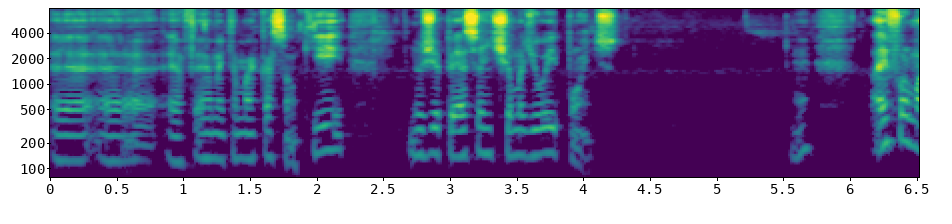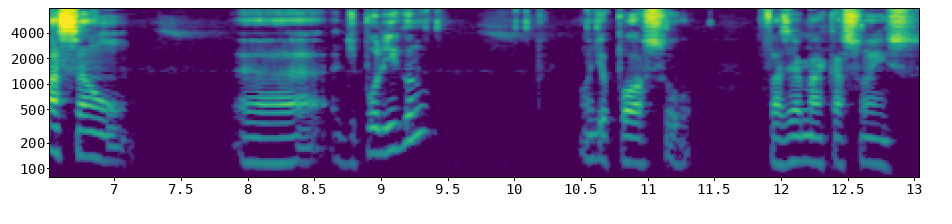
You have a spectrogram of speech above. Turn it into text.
é, é, é, a ferramenta marcação, que no GPS a gente chama de waypoints. Né? A informação uh, de polígono, onde eu posso fazer marcações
